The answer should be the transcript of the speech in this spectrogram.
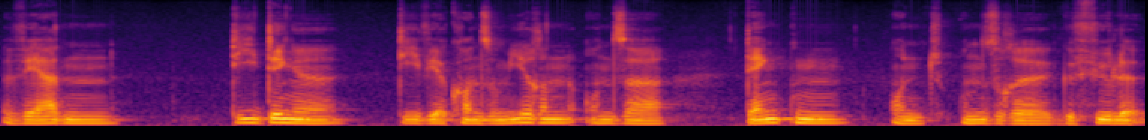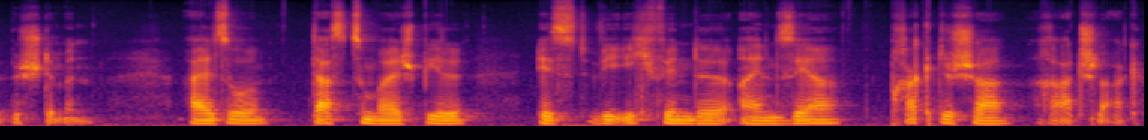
werden die Dinge, die wir konsumieren, unser Denken und unsere Gefühle bestimmen. Also das zum Beispiel ist, wie ich finde, ein sehr praktischer Ratschlag.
